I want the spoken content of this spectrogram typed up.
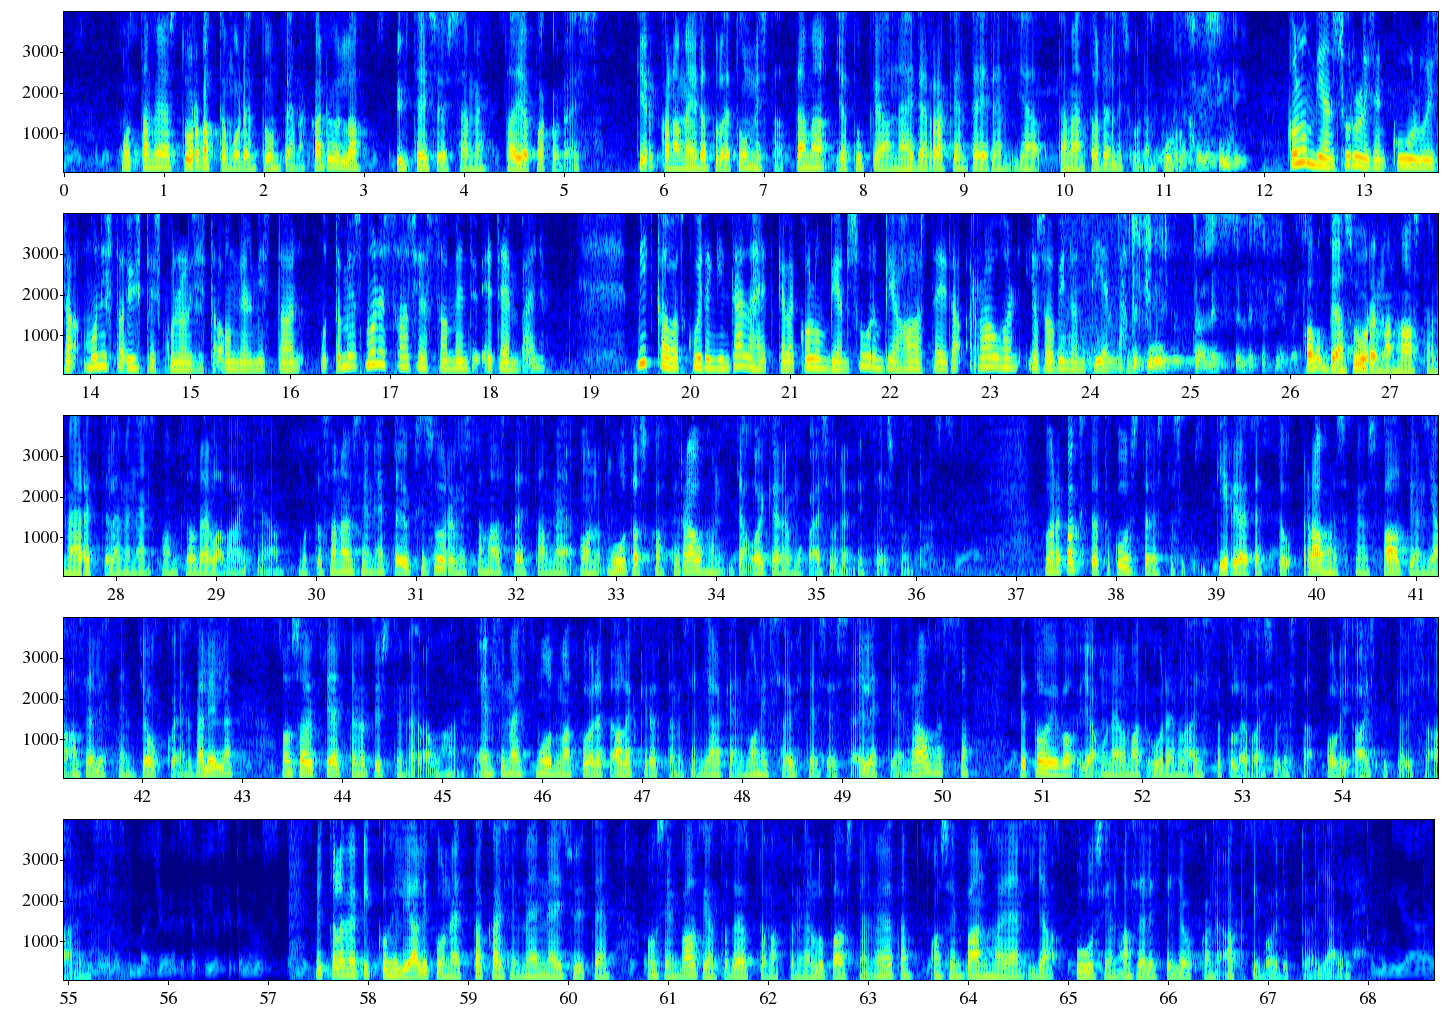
mutta myös turvattomuuden tunteena kaduilla, yhteisöissämme tai jopa kodeissa. Kirkkona meidän tulee tunnistaa tämä ja tukea näiden rakenteiden ja tämän todellisuuden purkamista. Kolumbia on surullisen kuuluisa monista yhteiskunnallisista ongelmistaan, mutta myös monessa asiassa on menty eteenpäin. Mitkä ovat kuitenkin tällä hetkellä Kolumbian suurimpia haasteita rauhan ja sovinnon tiellä? Kolumbian suurimman haasteen määritteleminen on todella vaikeaa, mutta sanoisin, että yksi suurimmista haasteistamme on muutos kohti rauhan ja oikeudenmukaisuuden yhteiskuntaa. Vuonna 2016 kirjoitettu rauhansopimus valtion ja aseellisten joukkojen välillä osoitti, että me pystymme rauhaan. Ensimmäiset muutamat vuodet allekirjoittamisen jälkeen monissa yhteisöissä elettiin rauhassa ja toivo ja unelmat uudenlaisesta tulevaisuudesta oli aistittavissa arjessa. Nyt olemme pikkuhiljaa lipuneet takaisin menneisyyteen, osin valtion toteuttamattomien lupausten myötä, osin vanhojen ja uusien aseellisten joukkojen aktivoiduttua jälleen.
